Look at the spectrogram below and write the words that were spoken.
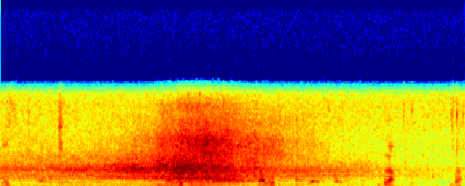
Chute. Salut. Salut. Да. Да.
